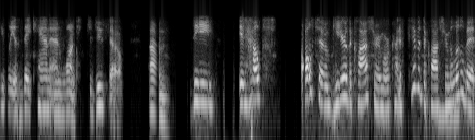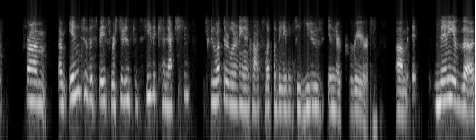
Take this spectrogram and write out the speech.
deeply as they can and want to do so. Um, the, it helps also gear the classroom or kind of pivot the classroom a little bit from um, into the space where students can see the connection between what they're learning in class and what they'll be able to use in their careers. Um, many of the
